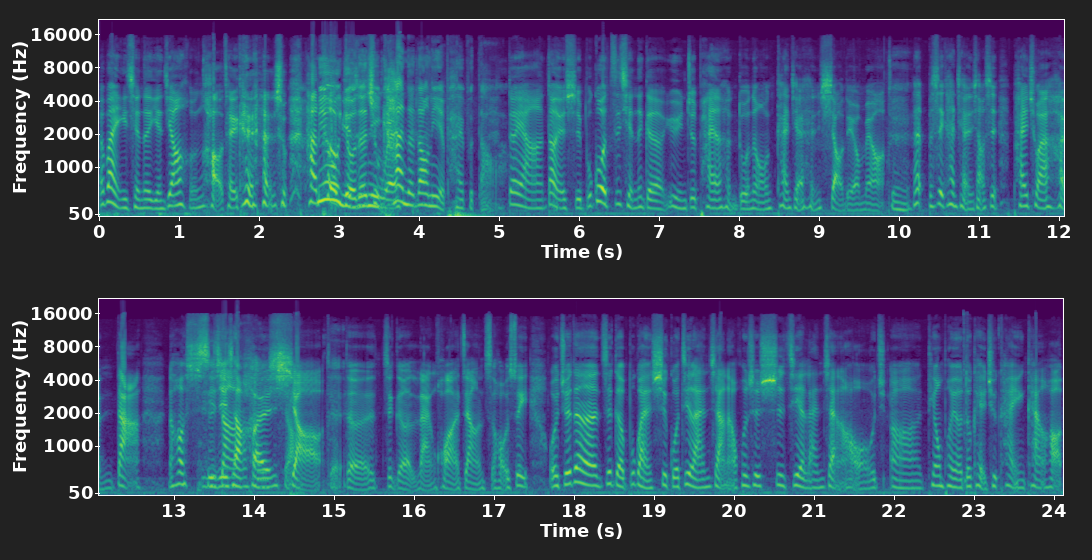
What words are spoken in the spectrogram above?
要不然以前的眼睛要很好才可以看出它。没有，有的你看得到，你也拍不到啊。对啊，倒也是。不过之前那个玉云就拍了很多那种看起来很小的，有没有？对，它不是看起来很小，是拍出来很大，然后实际上很小的这个兰花这样子吼。所以我觉得这个不管是国际兰展啊，或者是世界兰展啊，我呃听众朋友都可以去看一看哈。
